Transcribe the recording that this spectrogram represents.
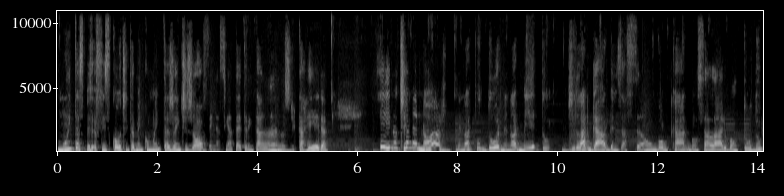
Muitas pessoas, eu fiz coaching também com muita gente jovem, assim, até 30 anos de carreira, e não tinha menor, menor pudor, menor medo de largar a organização, bom cargo, bom salário, bom tudo,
